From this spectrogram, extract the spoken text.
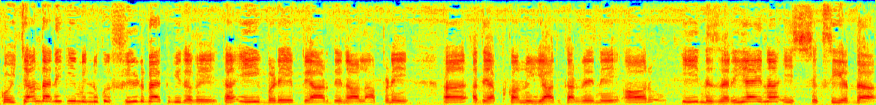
ਕੋਈ ਚਾਹੁੰਦਾ ਨਹੀਂ ਕਿ ਮੈਨੂੰ ਕੋਈ ਫੀਡਬੈਕ ਵੀ ਦੇਵੇ। ਤਾਂ ਇਹ ਬੜੇ ਪਿਆਰ ਦੇ ਨਾਲ ਆਪਣੇ ਅਧਿਆਪਕਾਂ ਨੂੰ ਯਾਦ ਕਰ ਰਹੇ ਨੇ ਔਰ ਇਹ ਨਜ਼ਰੀਆ ਇਹਨਾਂ ਇਸ ਸ਼ਖਸੀਅਤ ਦਾ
